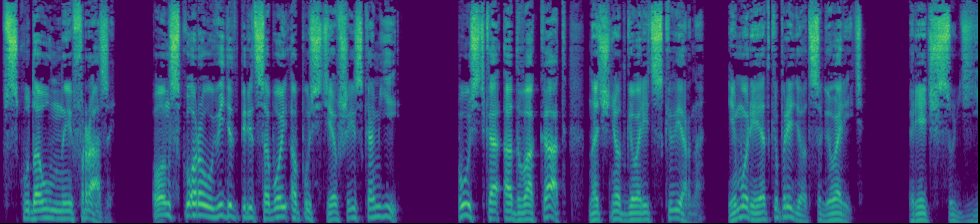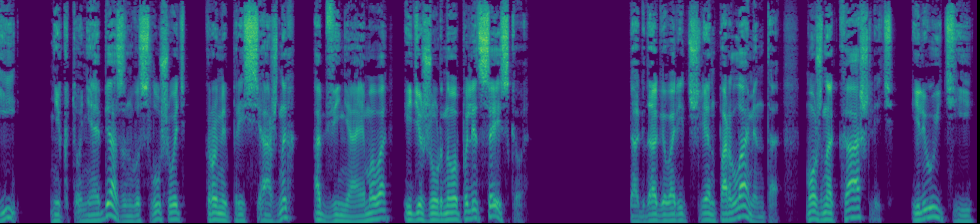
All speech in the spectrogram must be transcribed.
в скудоумные фразы. Он скоро увидит перед собой опустевшие скамьи. Пусть-ка адвокат начнет говорить скверно ему редко придется говорить. Речь судьи никто не обязан выслушивать, кроме присяжных, обвиняемого и дежурного полицейского. Когда говорит член парламента, можно кашлять или уйти.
